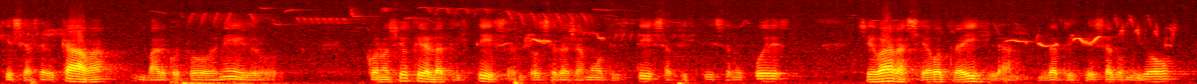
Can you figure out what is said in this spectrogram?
que se acercaba, un barco todo de negro. Conoció que era la tristeza, entonces la llamó tristeza, tristeza, ¿me puedes llevar hacia otra isla? La tristeza lo miró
